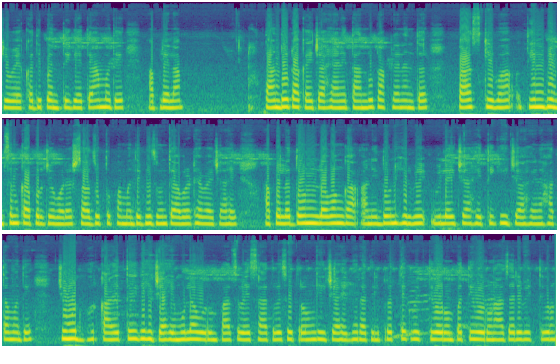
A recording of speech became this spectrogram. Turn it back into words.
किंवा एखादी पंथी घ्या. त्यामध्ये आपल्याला तांदूळ टाकायचे आहे आणि तांदूळ टाकल्यानंतर पाच किंवा तीन भीमसम कापूरच्या वड्या साजूक तुपामध्ये भिजवून त्यावर ठेवायचे आहे. आपल्याला दोन लवंगा आणि दोन हिरवी विलायची आहे ती घ्यायची आहे आणि हातामध्ये चिमूटभर काळे ती घ्यायचे आहे. मुलावरून पाच वेळेस, सात वेळेस उतरवून घ्यायचे आहे. घरातील प्रत्येक व्यक्तीवरून, पतीवरून, आजारी व्यक्तीवरून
